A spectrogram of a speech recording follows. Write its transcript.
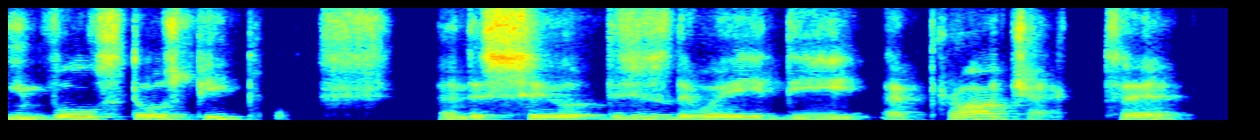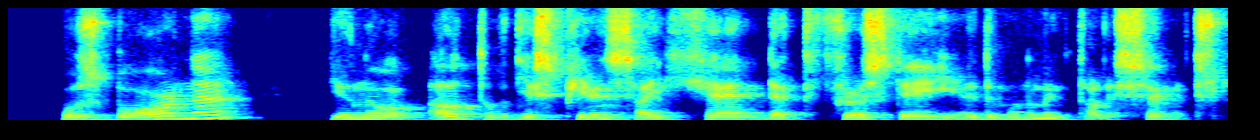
involves those people and so this is the way the uh, project uh, was born you know out of the experience i had that first day at the monumentale cemetery.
